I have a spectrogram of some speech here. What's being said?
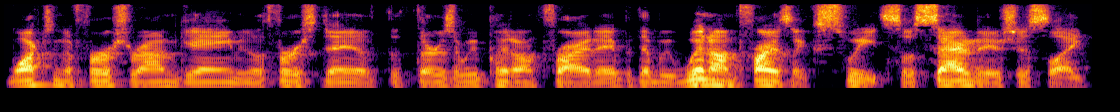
watching the first round game, you know, the first day of the Thursday we played on Friday, but then we win on Friday. It's like sweet. So Saturday is just like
